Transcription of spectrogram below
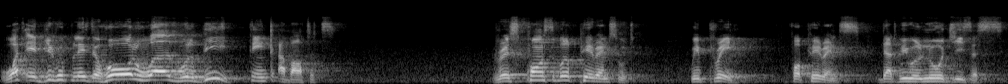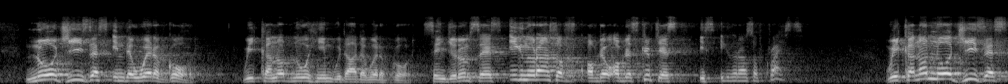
What a beautiful place the whole world will be. Think about it. Responsible parenthood. We pray for parents that we will know Jesus. Know Jesus in the Word of God. We cannot know Him without the Word of God. St. Jerome says, ignorance of, of, the, of the scriptures is ignorance of Christ. We cannot know Jesus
